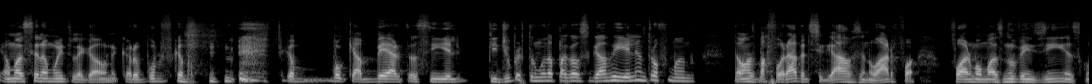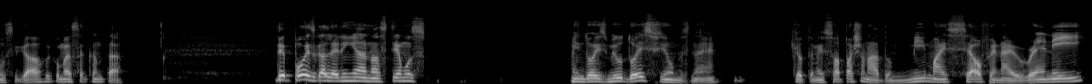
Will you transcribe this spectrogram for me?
É uma cena muito legal, né, cara? O público fica, fica boca aberta, assim. Ele pediu para todo mundo apagar o cigarro e ele entrou fumando. Dá umas baforadas de cigarro assim, no ar, forma umas nuvenzinhas com cigarro e começa a cantar. Depois, galerinha, nós temos em 2000 dois filmes, né? Que eu também sou apaixonado. Me, Myself and Irene.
